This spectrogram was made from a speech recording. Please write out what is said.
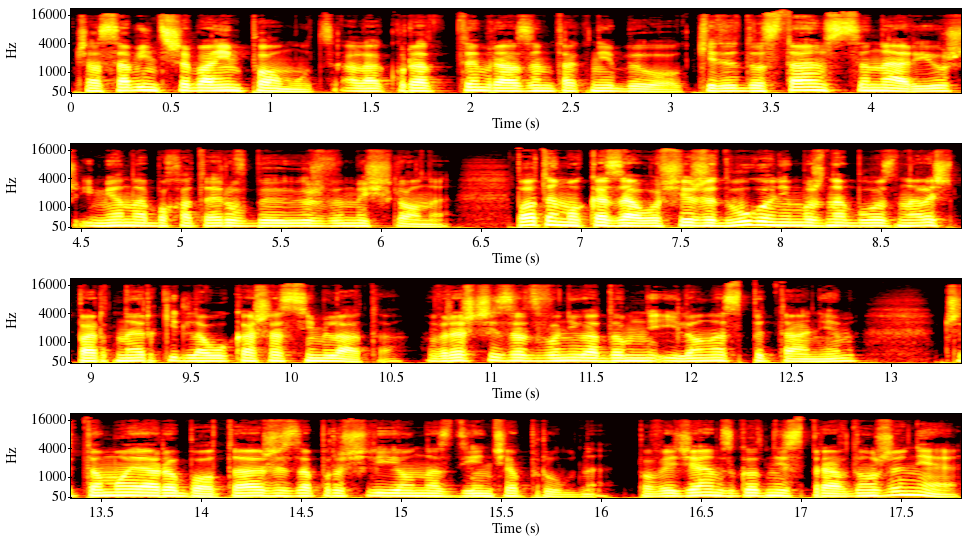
Czasami trzeba im pomóc, ale akurat tym razem tak nie było. Kiedy dostałem scenariusz, imiona bohaterów były już wymyślone. Potem okazało się, że długo nie można było znaleźć partnerki dla Łukasza Simlata. Wreszcie zadzwoniła do mnie Ilona z pytaniem, czy to moja robota, że zaprosili ją na zdjęcia próbne. Powiedziałem zgodnie z prawdą, że nie.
